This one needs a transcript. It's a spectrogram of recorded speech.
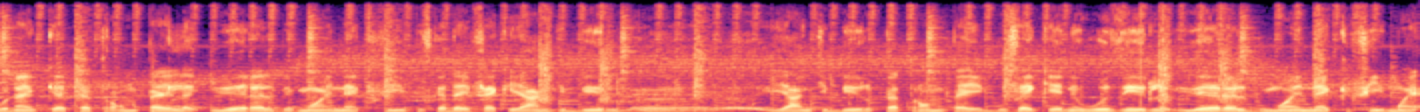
bu nekkee PetronPay la URL bi mooy nekk fii puisque day fekk yaa ngi ci biir yaa ngi ci biir PetronPay bu fekkee ne Wozur la URL bi mooy nekk fii mooy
